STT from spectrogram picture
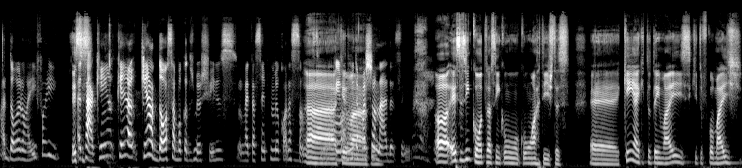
Adoram. Aí foi. Esses- Tá, quem, quem, quem adoça a boca dos meus filhos vai estar sempre no meu coração. assim. Ah, Fiquei que muito massa. apaixonada, assim. Ó, esses encontros, assim, com, com artistas, é, quem é que tu tem mais, que tu ficou mais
